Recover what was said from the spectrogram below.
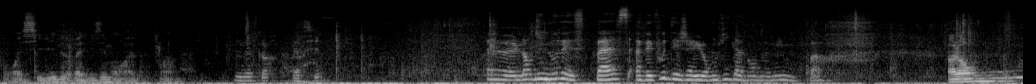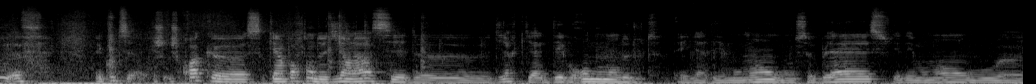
pour essayer de réaliser mon rêve. Voilà. D'accord, merci. Euh, lors d'une mauvaise passe, avez-vous déjà eu envie d'abandonner ou pas? Alors, écoute, je, crois que ce qui est important de dire là, c'est de dire qu'il y a des gros moments de doute. Et il y a des moments où on se blesse, il y a des moments où euh,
